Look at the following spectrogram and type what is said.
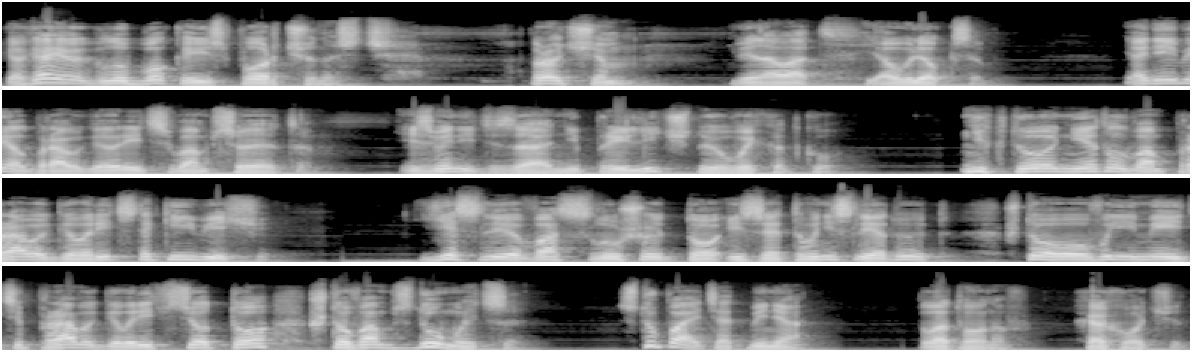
Какая глубокая испорченность. Впрочем, виноват, я увлекся. Я не имел права говорить вам все это. Извините за неприличную выходку. Никто не дал вам права говорить такие вещи. Если вас слушают, то из этого не следует, что вы имеете право говорить все то, что вам вздумается. Ступайте от меня. Платонов хохочет.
